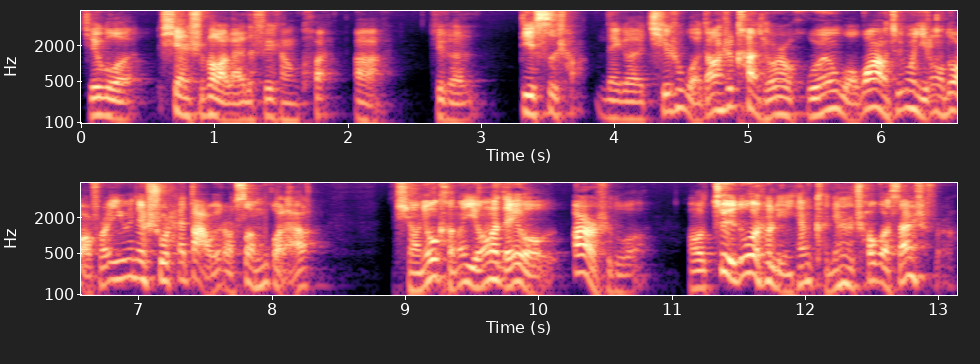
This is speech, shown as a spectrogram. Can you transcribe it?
结果现实报来的非常快啊，这个第四场那个，其实我当时看球的时候，湖人我忘了最终赢了多少分，因为那数太大，我有点算不过来了。小牛可能赢了得有二十多，哦，最多的时候领先肯定是超过三十分了。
